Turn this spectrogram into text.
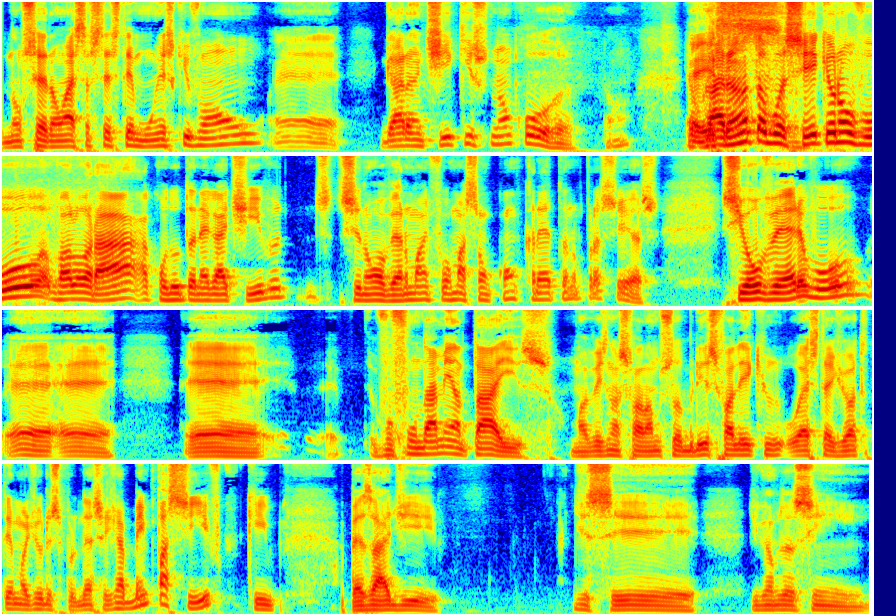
não serão essas testemunhas que vão é, garantir que isso não ocorra. Então, eu é garanto esse... a você que eu não vou valorar a conduta negativa se não houver uma informação concreta no processo. Se houver, eu vou, é, é, é vou fundamentar isso. Uma vez nós falamos sobre isso, falei que o STJ tem uma jurisprudência já bem pacífica, que apesar de, de ser, digamos assim,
